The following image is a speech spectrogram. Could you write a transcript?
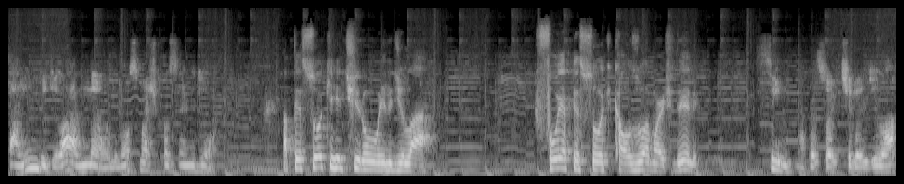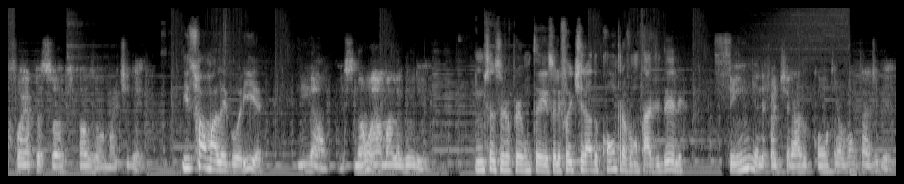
Saindo de lá? Não, ele não se machucou saindo de lá. A pessoa que retirou ele de lá foi a pessoa que causou a morte dele? Sim, a pessoa que tirou ele de lá foi a pessoa que causou a morte dele. Isso é uma alegoria? Não, isso não é uma alegoria. Não sei se eu já perguntei isso. Ele foi tirado contra a vontade dele? Sim, ele foi tirado contra a vontade dele.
